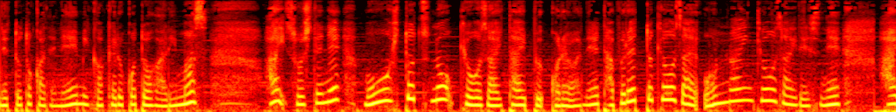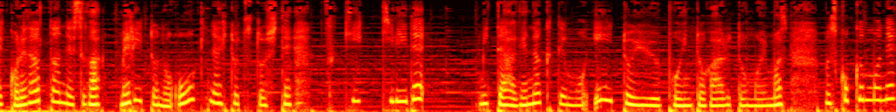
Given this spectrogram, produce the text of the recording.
ネットとかでね見かけることがあります。はいそしてねもう一つの教材タイプ。これはねタブレット教材オンライン教材ですね。はいこれだったんですがメリットの大きな一つとして付きっきりで見てあげなくてもいいというポイントがあると思います。息子くんもね、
